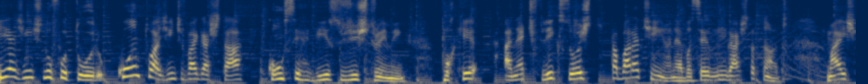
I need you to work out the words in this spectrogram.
E a gente no futuro, quanto a gente vai gastar com serviços de streaming? Porque a Netflix hoje tá baratinha, né? Você não gasta tanto. Mas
